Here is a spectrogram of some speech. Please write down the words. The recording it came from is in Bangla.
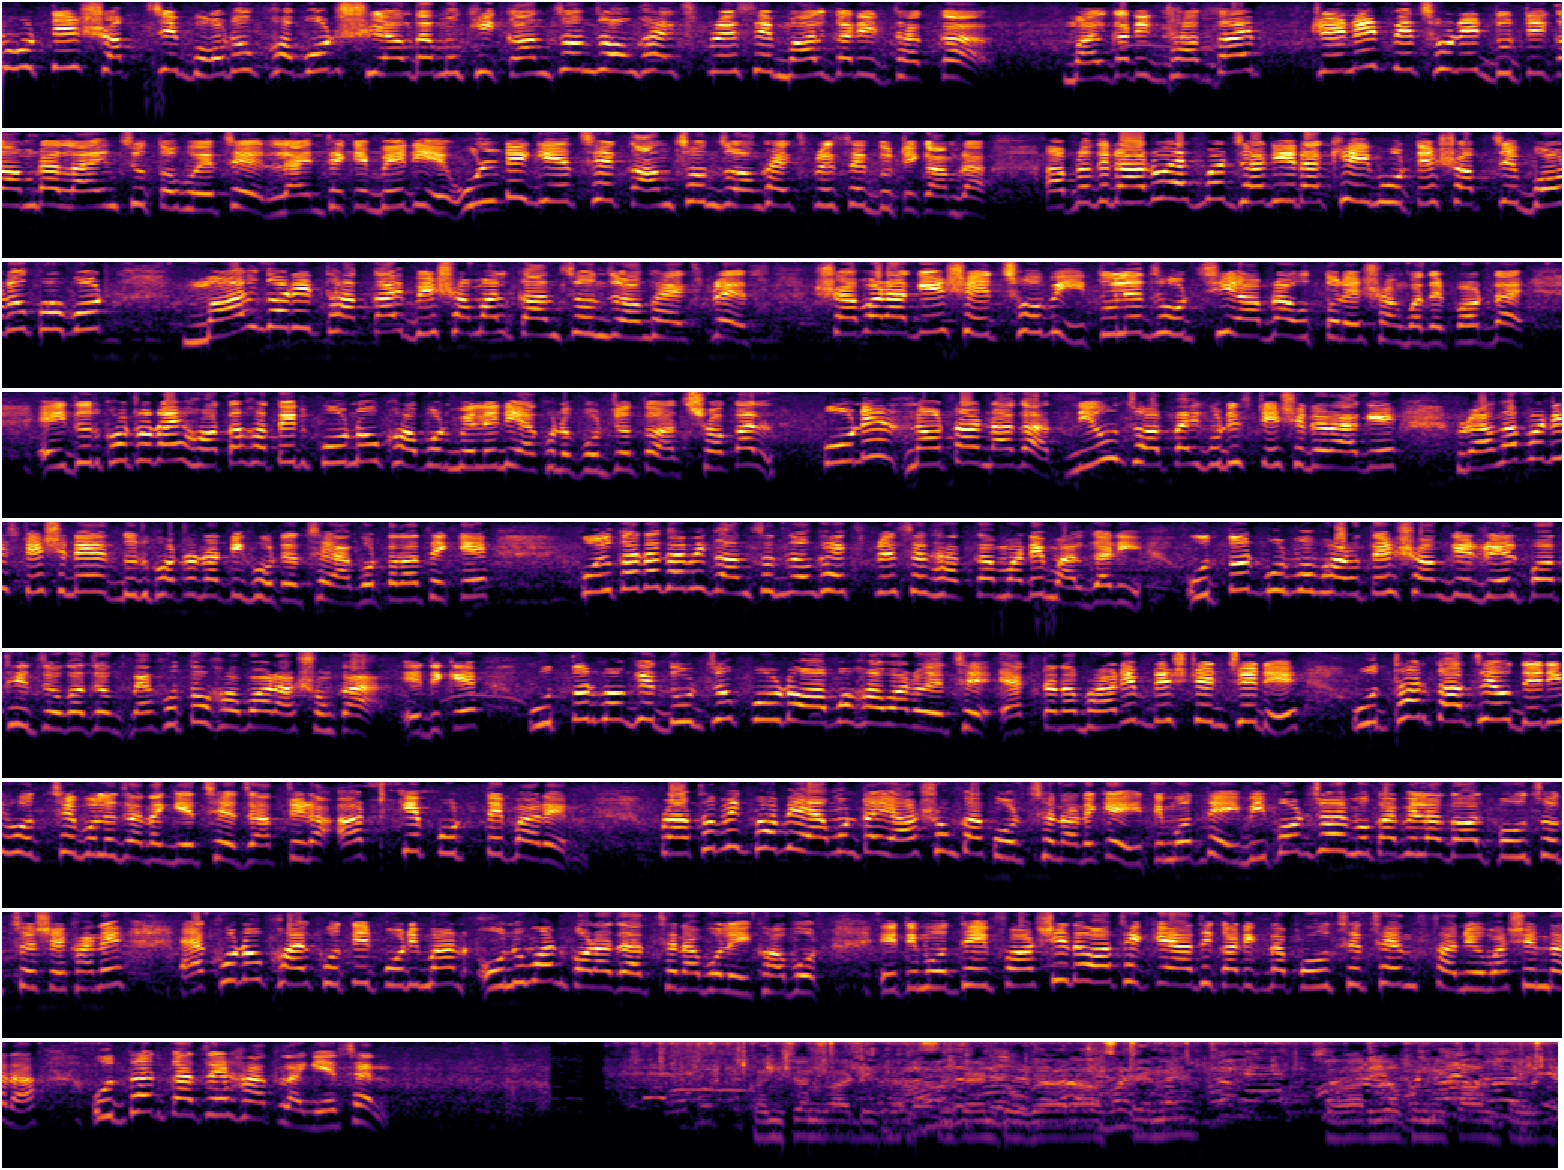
মুহূর্তে সবচেয়ে বড় খবর শিয়ালদামুখী কাঞ্চনজঙ্ঘা এক্সপ্রেসে মালগাড়ির ধাক্কা। মালগাড়ির ধাক্কায় ট্রেনের পেছনের দুটি কামরা লাইনচ্যুত হয়েছে। লাইন থেকে বেরিয়ে উল্টে গিয়েছে কাঞ্চনজঙ্ঘা এক্সপ্রেসের দুটি কামরা। আপনাদের আরও একবার জানিয়ে রাখি, এই মুহূর্তে সবচেয়ে বড় খবর মালগাড়ির ধাক্কায় বেসামাল কাঞ্চনজঙ্ঘা এক্সপ্রেস। সবার আগে সেই ছবি তুলে ধরছি আমরা উত্তরের সংবাদের পর্দায়। এই দুর্ঘটনায় হতাহতের কোনো খবর মেলেনি এখনও পর্যন্ত। আজ সকাল পৌনে নাগাদ নিউ জলপাইগুড়ি স্টেশনের আগে রাঙাপাটি স্টেশনে দুর্ঘটনাটি ঘটেছে আগরতলা থেকে। কলকাতাগামী কাঞ্চনজঙ্ঘা এক্সপ্রেসে ধাক্কা মারে মালগাড়ি। উত্তর পূর্ব ভারতের সঙ্গে রেলপথে যোগাযোগ ব্যাহত হওয়ার আশঙ্কা। এদিকে উত্তরবঙ্গে দুর্যোগপূর্ণ আবহাওয়া রয়েছে। একটানা ভারী বৃষ্টির জেরে উদ্ধার কাজেও দেরি হচ্ছে বলে জানা গিয়েছে। যাত্রীরা আটকে পড়তে পারেন। প্রাথমিকভাবে এমনটাই আশঙ্কা করছেন অনেকে। ইতিমধ্যেই বিপর্যয় মোকাবিলা দল পৌঁছচ্ছে সেখানে। এখনও ক্ষয়ক্ষতির পরিমাণ অনুমান করা যাচ্ছে না বলেই খবর ইতিমধ্যেই ফাঁসি দেওয়া থেকে আধিকারিকরা পৌঁছেছেন স্থানীয় বাসিন্দারা উদ্ধার কাজে হাত লাগিয়েছেন कंचन गाड़ी का एक्सीडेंट हो गया रास्ते में सवारियों को निकालते ही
